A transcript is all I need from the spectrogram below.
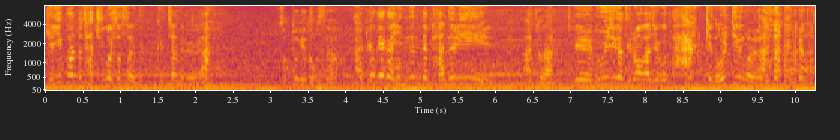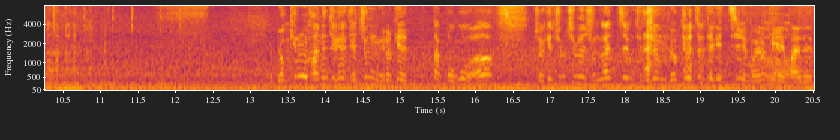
계기판도 다 죽어 있었어요. 그, 그 차들은. 속도계도 없어요? 속도계가 알겠고. 있는데 바늘이 안 돌아. 그 노이즈가 들어가지고 막 이렇게 널뛰는 거예요. 몇 킬로를 가는지 그냥 대충 이렇게 딱 보고 아 저렇게 춤추면 중간쯤 대충 몇 킬로쯤 되겠지 뭐 이렇게 어. 봐야 되는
